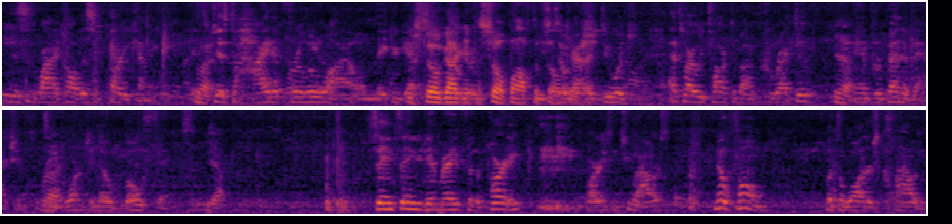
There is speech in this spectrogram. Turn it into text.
this is why I call this a party chemical. It's Right. just to hide it for a little while and make your guess. You guests. still got to get the soap off the You still got to filters. do what. That's why we talked about corrective Yeah. and preventive actions. It's Right. important to know both things. Yeah. Same thing, you're getting ready for the party. Party's in two hours. No foam, but the water's cloudy.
